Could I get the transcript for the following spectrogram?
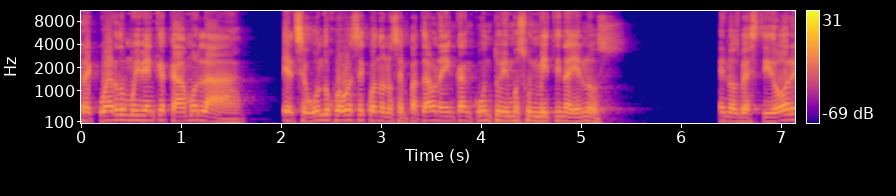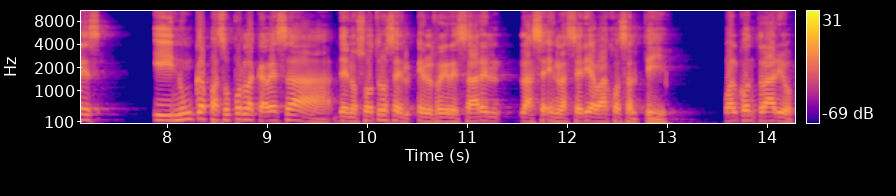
recuerdo muy bien que acabamos la, el segundo juego ese cuando nos empataron ahí en Cancún, tuvimos un meeting ahí en los, en los vestidores y nunca pasó por la cabeza de nosotros el, regresar en la, en la, serie abajo a Saltillo. O al contrario,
